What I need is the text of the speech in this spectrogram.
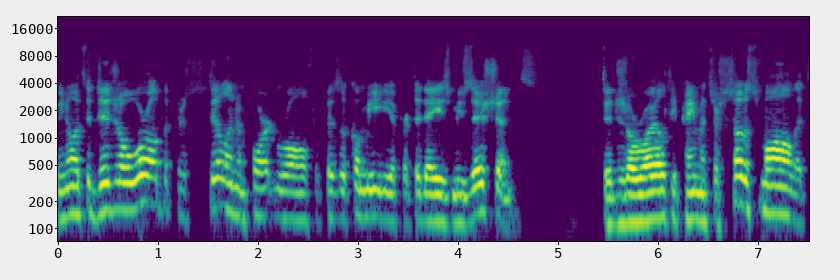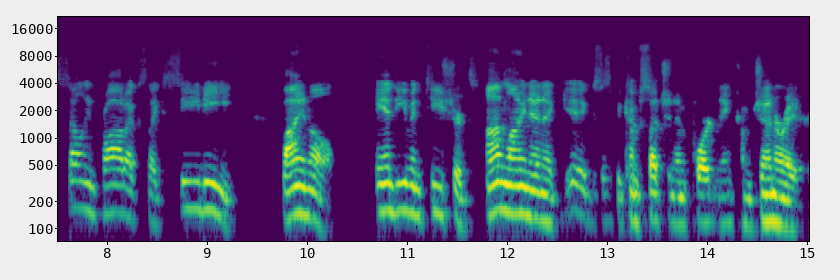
We know it's a digital world, but there's still an important role for physical media for today's musicians. Digital royalty payments are so small that selling products like CD, vinyl, and even t shirts online and at gigs has become such an important income generator.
